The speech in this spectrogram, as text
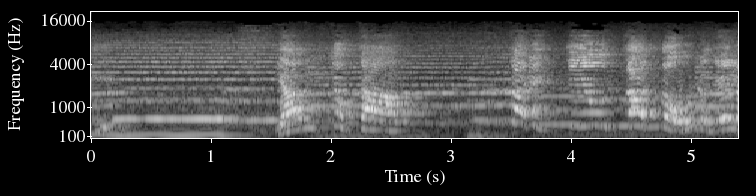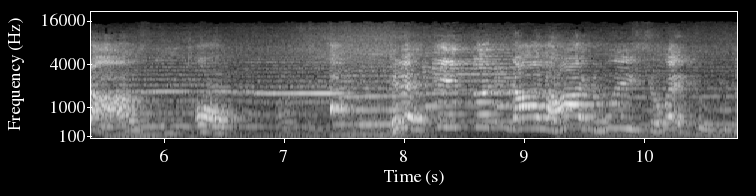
现，杨竹高，甲你丢三路两个人疏通，迄个至尊老汉非常的热闹。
